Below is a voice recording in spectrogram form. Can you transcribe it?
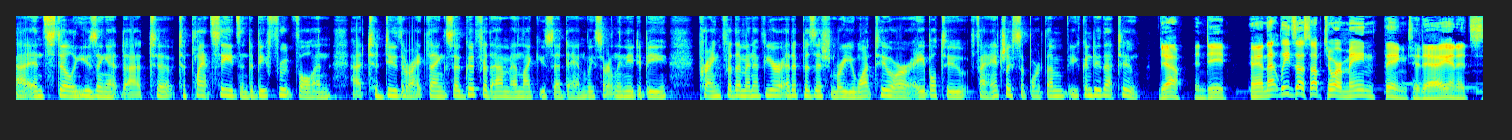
uh, and still using it uh, to to plant seeds and to be fruitful and uh, to do the right thing. So good for them. And like you said, Dan, we certainly need to be praying for them. And if you're at a position where you want to or are able to financially support them, you can do that too. Yeah, indeed. And that leads us up to our main thing today, and it's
